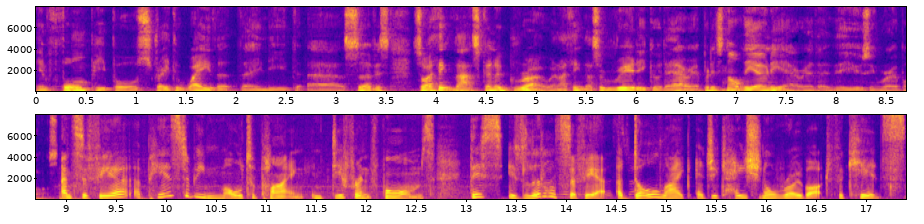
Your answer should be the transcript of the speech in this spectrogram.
inform people straight away that they need uh, service. So I think that's going to grow, and I think that's a really good area. But it's not the only area that they're using robots. And Sophia appears to be multiplying in different forms. This is Little Sophia, a doll like educational robot for kids.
